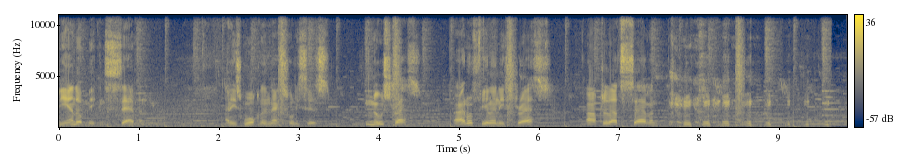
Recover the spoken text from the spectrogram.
We end up making seven. And he's walking the next hole, he says, no stress. I don't feel any stress after that seven.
